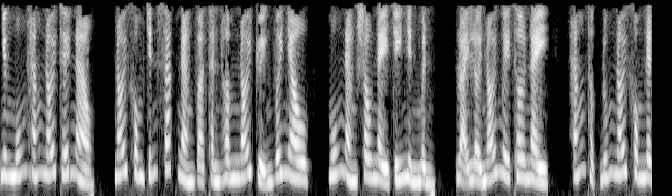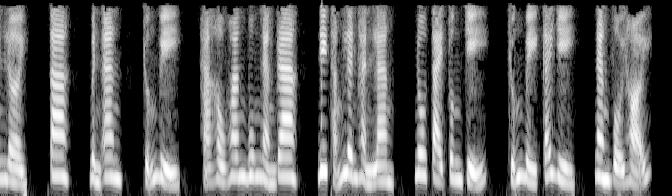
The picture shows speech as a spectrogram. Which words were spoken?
nhưng muốn hắn nói thế nào, nói không chính xác nàng và thành hâm nói chuyện với nhau, muốn nàng sau này chỉ nhìn mình, loại lời nói ngây thơ này, hắn thật đúng nói không nên lời, ta, bình an, chuẩn bị, hạ hầu hoang buông nàng ra, đi thẳng lên hành lang, nô tài tuân chỉ, chuẩn bị cái gì, nàng vội hỏi,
